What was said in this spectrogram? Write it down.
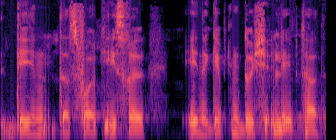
den das Volk Israel in Ägypten durchlebt hat,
